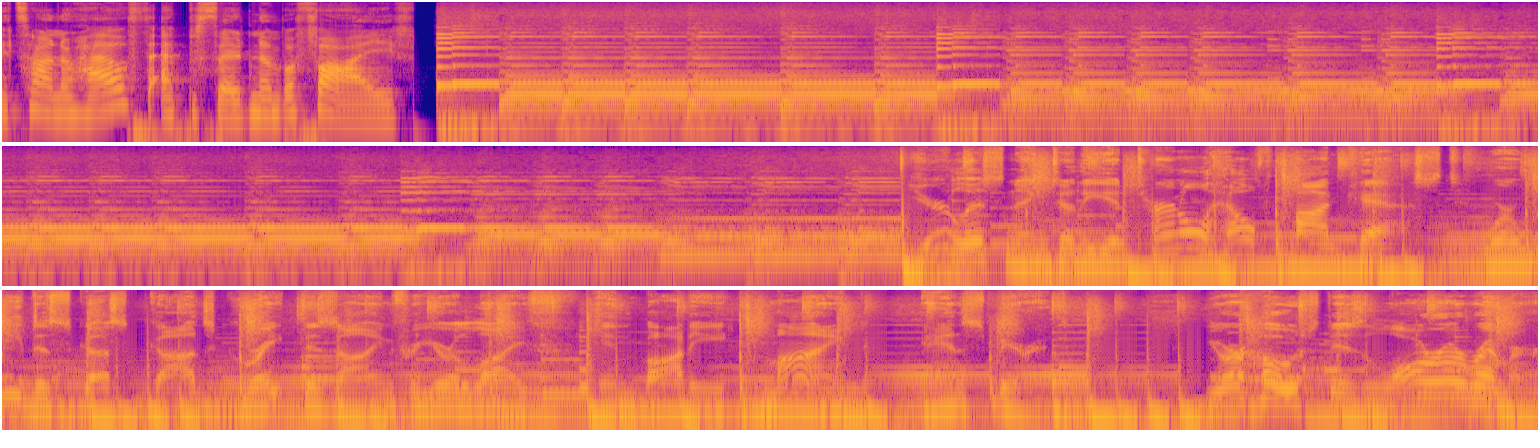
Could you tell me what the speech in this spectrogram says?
Eternal Health, episode number five. You're listening to the Eternal Health Podcast, where we discuss God's great design for your life in body, mind, and spirit. Your host is Laura Rimmer,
